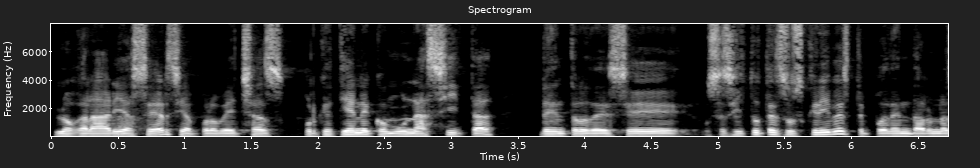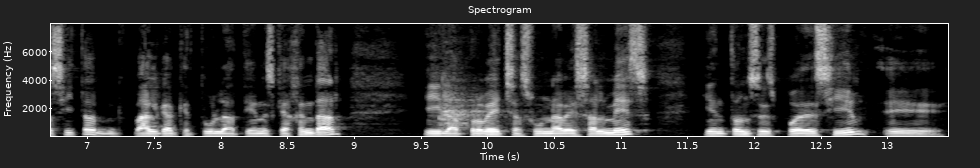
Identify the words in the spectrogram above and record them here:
lograr y hacer si aprovechas, porque tiene como una cita dentro de ese, o sea, si tú te suscribes, te pueden dar una cita, valga que tú la tienes que agendar y la aprovechas una vez al mes y entonces puedes ir eh,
